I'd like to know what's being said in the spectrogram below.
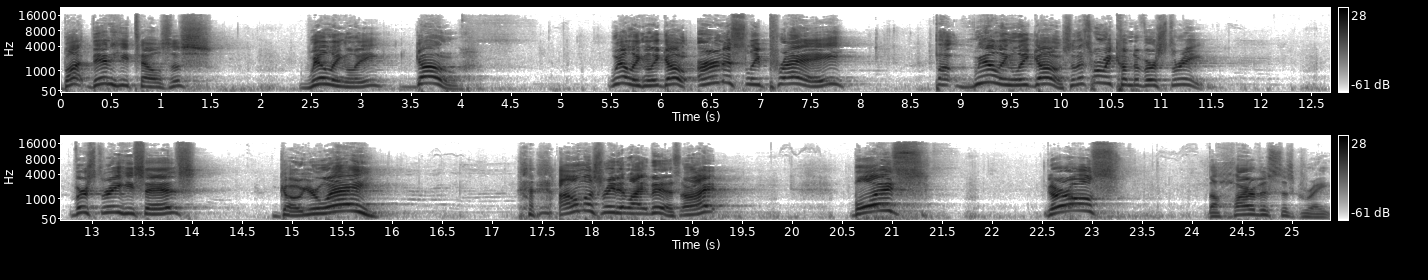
But then he tells us, willingly go willingly go. Earnestly pray, but willingly go. So that's where we come to verse 3. Verse 3, he says, Go your way. I almost read it like this, all right? Boys, girls, the harvest is great.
